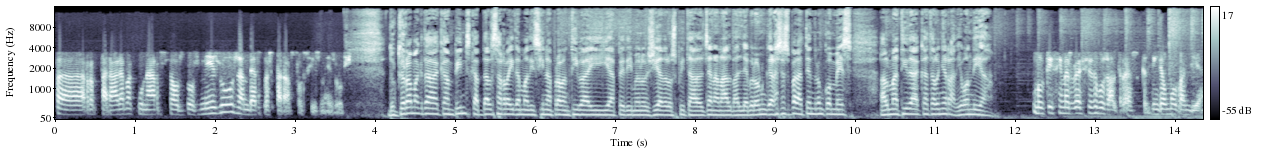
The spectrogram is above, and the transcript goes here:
per, per ara vacunar-se els dos mesos envers d'esperar-se els sis mesos. Doctora Magda Campins, cap del Servei de Medicina Preventiva i Epidemiologia de l'Hospital General Vall d'Hebron, gràcies per atendre un cop més al matí de Catalunya Ràdio. Bon dia moltíssimes gràcies a vosaltres. Que tingueu molt bon dia.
